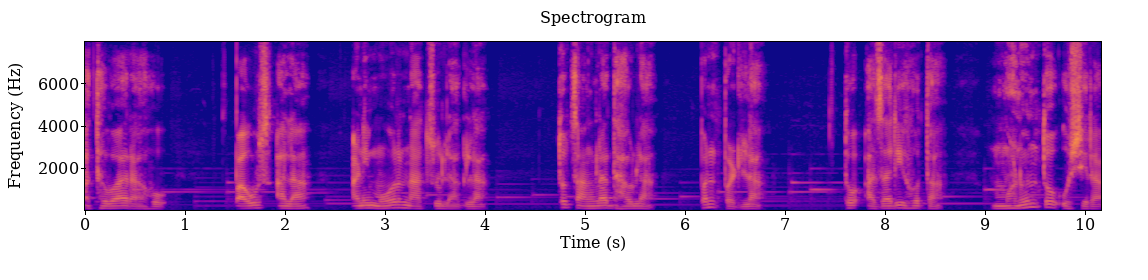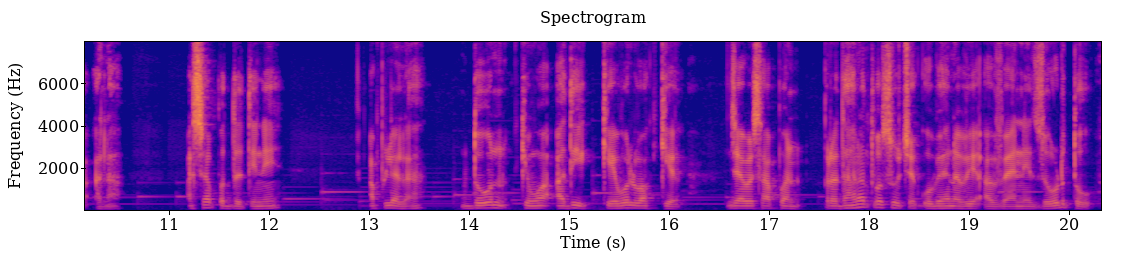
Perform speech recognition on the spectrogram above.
अथवा राहो. पाऊस आला आणि मोर नाचू लागला. तो चांगला धावला पण पडला. तो आजारी होता म्हणून तो उशिरा आला. अशा पद्धतीने आपल्याला दोन किंवा अधिक केवळ वाक्य ज्यावेळेस आपण प्रधानत्व सूचक उभ्या नवे अव्याने जोडतो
